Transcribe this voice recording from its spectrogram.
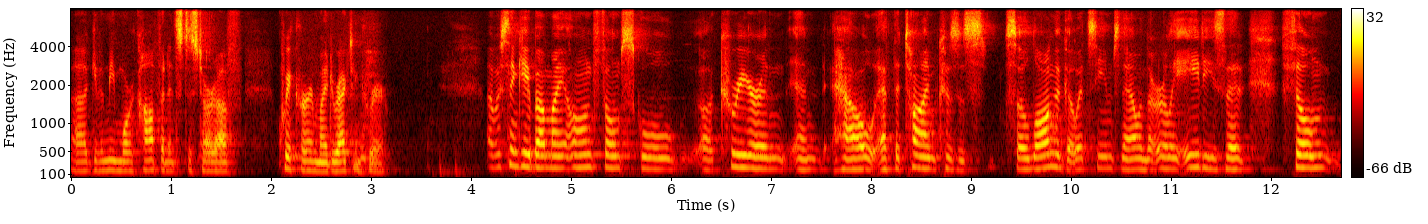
uh, given me more confidence to start off quicker in my directing career. I was thinking about my own film school uh, career and, and how, at the time, because it's so long ago, it seems now in the early 80s, that film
